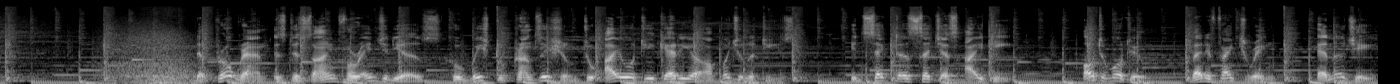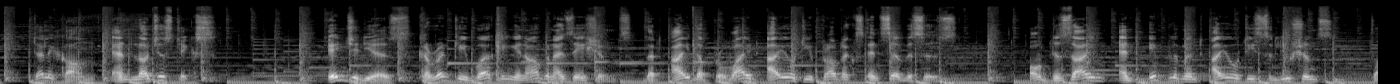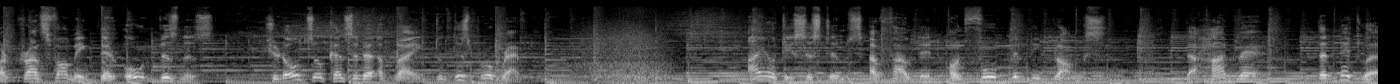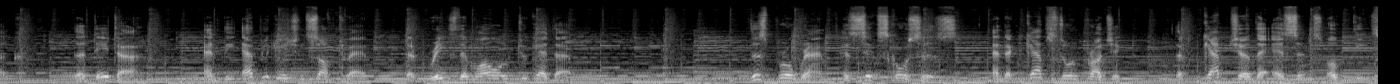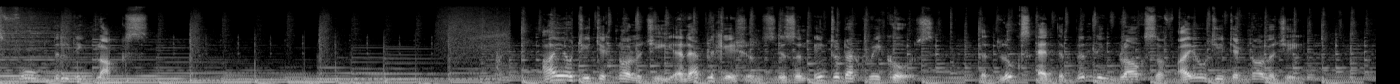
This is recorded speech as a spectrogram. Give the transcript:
The program is designed for engineers who wish to transition to IoT career opportunities in sectors such as IT, automotive, manufacturing, energy, telecom, and logistics. Engineers currently working in organizations that either provide IoT products and services or design and implement IoT solutions for transforming their own business should also consider applying to this program. IoT systems are founded on four building blocks the hardware, the network, the data, and the application software that brings them all together. This program has six courses and a capstone project that capture the essence of these four building blocks. IoT Technology and Applications is an introductory course that looks at the building blocks of IoT technology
